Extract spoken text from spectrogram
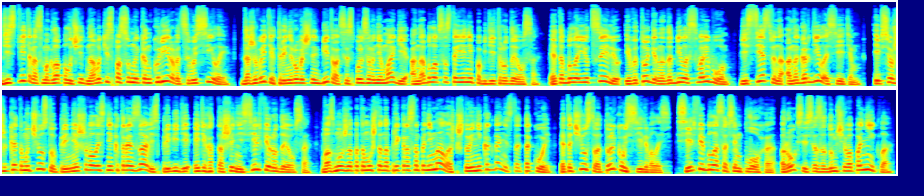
действительно смогла получить навыки, способные конкурировать с его силой. Даже в этих тренировочных битвах с использованием магии она была в состоянии победить Рудеуса. Это было ее целью, и в итоге она добилась своего. Естественно, она гордилась этим. И все же к этому чувству примешивалась некоторая зависть при виде этих отношений Сильфи и Рудеуса. Возможно, потому что она прекрасно понимала, что и никогда не стать такой. Это чувство только усиливалось. Сильфи была совсем плохо, Рокси вся задумчиво поникла,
